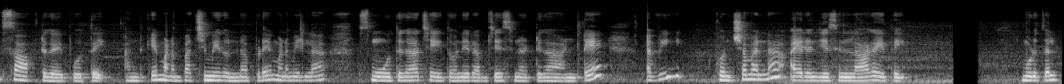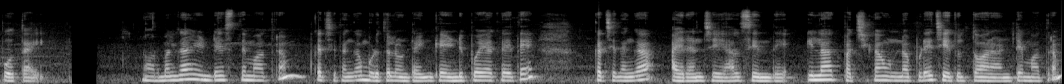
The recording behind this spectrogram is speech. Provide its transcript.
సాఫ్ట్గా అయిపోతాయి. అందుకే మనం పచ్చి మీద ఉన్నప్పుడే మనం ఇలా స్మూత్గా చేయితోని రబ్ చేసినట్టుగా అంటే అవి కొంచెమన్నా ఐరన్ చేసిన లాగా అవుతాయి ముడతలు పోతాయి. నార్మల్గా ఎండేస్తే మాత్రం ఖచ్చితంగా ముడతలు ఉంటాయి. ఇంకా ఎండిపోయాకైతే ఖచ్చితంగా ఐరన్ చేయాల్సిందే. ఇలా పచ్చిగా ఉన్నప్పుడే చేతులతో అని అంటే మాత్రం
